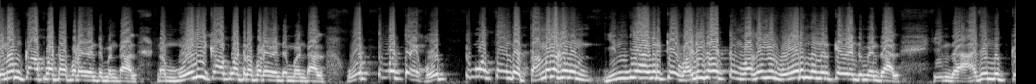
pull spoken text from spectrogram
இனம் காப்பாற்றப்பட வேண்டும் என்றால் நம் மொழி காப்பாற்றப்பட வேண்டும் என்றால் ஒட்டுமொத்த ஒட்டுமொத்த இந்த தமிழகமும் இந்தியாவிற்கே வழிகாட்டும் வகையில் உயர்ந்து நிற்க வேண்டும் என்றால் இந்த அதிமுக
